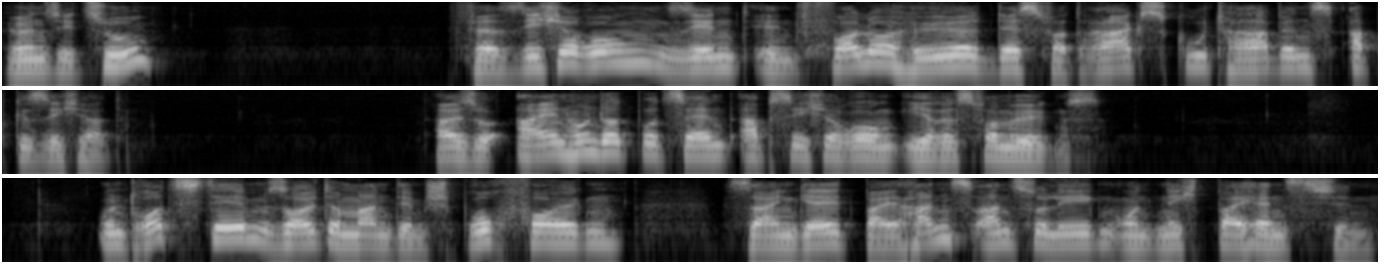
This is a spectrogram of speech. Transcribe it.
Hören Sie zu. Versicherungen sind in voller Höhe des Vertragsguthabens abgesichert. Also 100% Absicherung Ihres Vermögens. Und trotzdem sollte man dem Spruch folgen, sein Geld bei Hans anzulegen und nicht bei Hänschen.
